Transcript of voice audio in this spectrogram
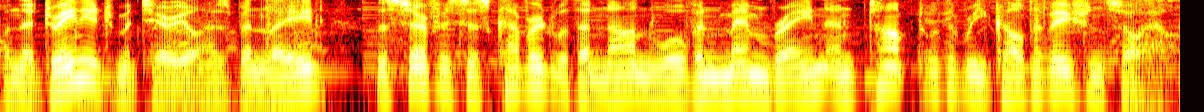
When the drainage material has been laid, the surface is covered with a non-woven membrane and topped with a recultivation soil.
